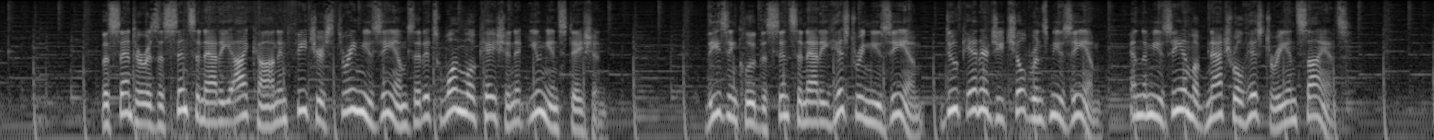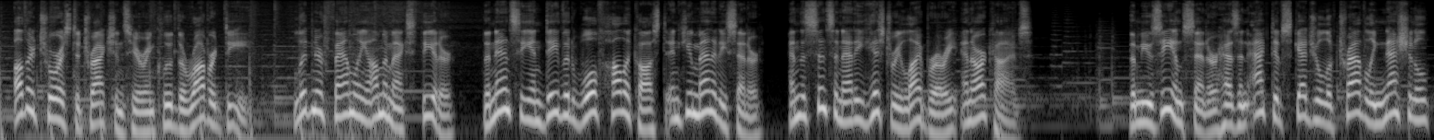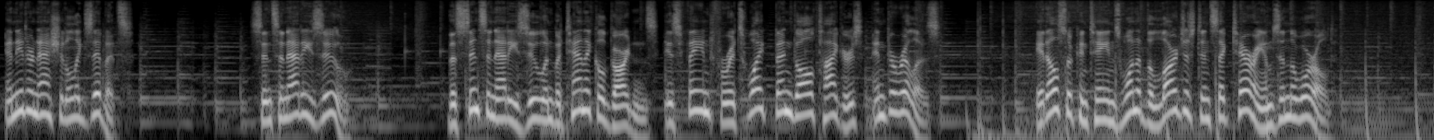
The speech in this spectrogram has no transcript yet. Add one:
The center is a Cincinnati icon and features three museums at its one location at Union Station. These include the Cincinnati History Museum, Duke Energy Children's Museum, and the Museum of Natural History and Science. Other tourist attractions here include the Robert D. Lindner Family Omnimax Theater, the Nancy and David Wolf Holocaust and Humanity Center, and the Cincinnati History Library and Archives. The Museum Center has an active schedule of traveling national and international exhibits. Cincinnati Zoo The Cincinnati Zoo and Botanical Gardens is famed for its white Bengal tigers and gorillas. It also contains one of the largest insectariums in the world.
